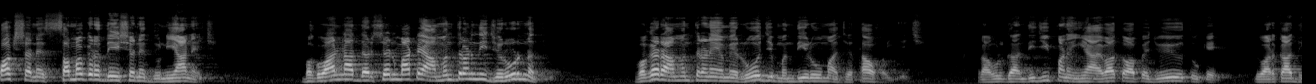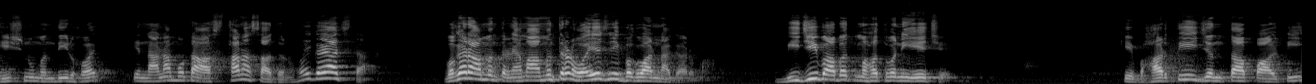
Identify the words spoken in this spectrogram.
પક્ષ અને સમગ્ર દેશ અને દુનિયાને છે ભગવાનના દર્શન માટે આમંત્રણની જરૂર નથી. વગર આમંત્રણે અમે રોજ મંદિરોમાં જતા હોઈએ છીએ. રાહુલ ગાંધીજી પણ અહીંયા આવ્યા તો આપણે જોયું હતું કે દ્વારકાધીશનું મંદિર હોય કે નાના મોટા આસ્થાના સાધન હોય, ગયા જ હતા વગર આમંત્રણ એમાં આમંત્રણ હોય જ નહીં ભગવાનના ઘરમાં. બીજી બાબત મહત્વની એ છે કે ભારતીય જનતા પાર્ટી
